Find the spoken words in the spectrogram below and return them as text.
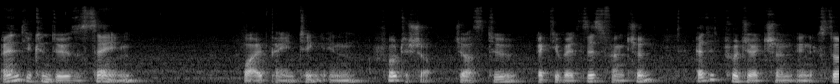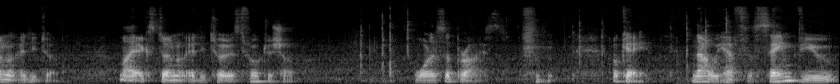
And you can do the same by painting in Photoshop. Just to activate this function, edit projection in external editor. My external editor is Photoshop. What a surprise. okay, now we have the same view,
